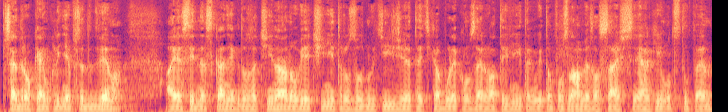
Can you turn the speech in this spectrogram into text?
před rokem, klidně před dvěma. A jestli dneska někdo začíná nově činit rozhodnutí, že teďka bude konzervativní, tak my to poznáme zase až s nějakým odstupem.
